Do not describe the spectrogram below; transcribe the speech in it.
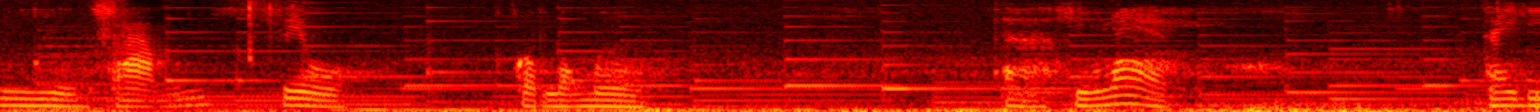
มีอยู่3ฟิลกดลงมือ อ่าฟิลแรก ID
